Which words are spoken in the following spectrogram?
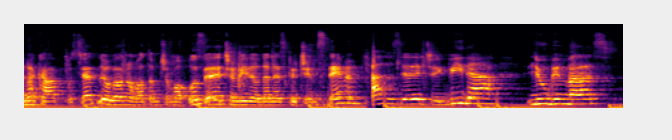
na kapku svjetlju, uglavnom o tom ćemo u sljedećem videu da ne skrećem s teme. A do sljedećeg videa, ljubim vas!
